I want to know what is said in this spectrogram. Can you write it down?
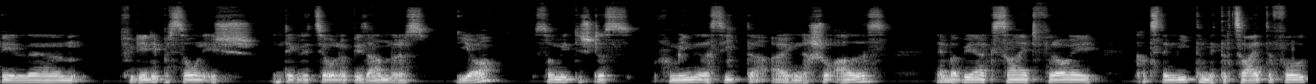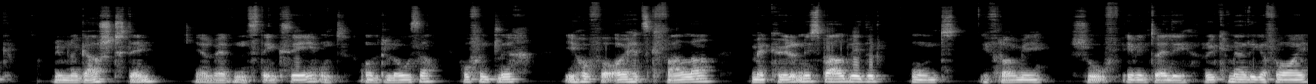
weil ähm, für jede Person ist Integration etwas anderes. Ja, somit ist das von meiner Seite eigentlich schon alles. Eben wie gesagt, für euch geht es dann weiter mit der zweiten Folge mit einem Gast dann. Ihr werdet es dann sehen und oder hören. Hoffentlich. Ich hoffe, euch hat es gefallen. Wir hören uns bald wieder und ich freue mich schon auf eventuelle Rückmeldungen von euch.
